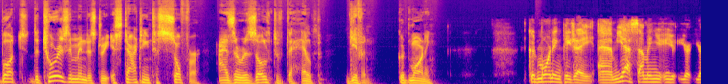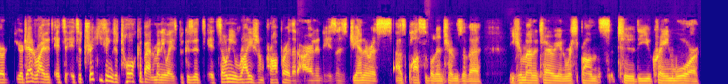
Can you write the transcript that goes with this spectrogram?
But the tourism industry is starting to suffer as a result of the help given. Good morning. Good morning, PJ. Um, yes, I mean you, you're you're you're dead right. It's, it's it's a tricky thing to talk about in many ways because it's it's only right and proper that Ireland is as generous as possible in terms of a, a humanitarian response to the Ukraine war.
